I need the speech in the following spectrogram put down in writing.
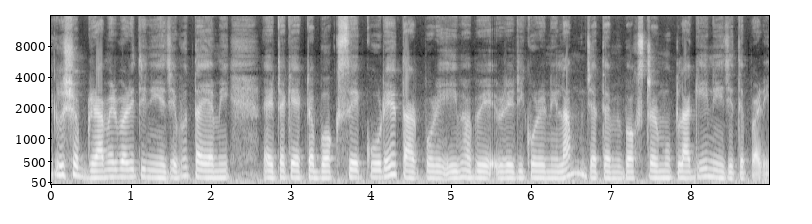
এগুলো সব গ্রামের বাড়িতে নিয়ে যাব। তাই আমি এটাকে একটা বক্সে করে তারপরে এইভাবে রেডি করে নিলাম, যাতে আমি বক্সটার মুখ লাগিয়ে নিয়ে যেতে পারি।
